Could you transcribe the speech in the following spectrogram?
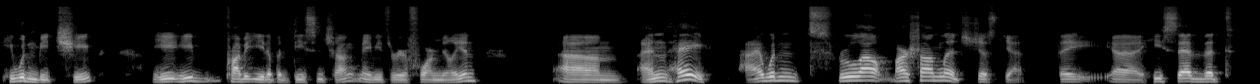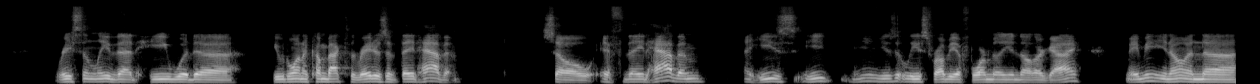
he wouldn't be cheap. He, he'd probably eat up a decent chunk, maybe three or four million. Um, and hey, I wouldn't rule out Marshawn Lynch just yet. They uh, he said that recently that he would uh, he would want to come back to the Raiders if they'd have him. So if they'd have him, he's he he's at least probably a four million dollar guy, maybe you know, and uh,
